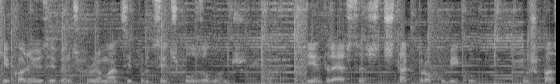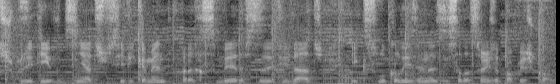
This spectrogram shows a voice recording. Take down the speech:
que acolhem os eventos programados e produzidos pelos alunos. De entre estas, destaque para o Cubículo, um espaço expositivo desenhado especificamente para receber estas atividades e que se localiza nas instalações da própria escola.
